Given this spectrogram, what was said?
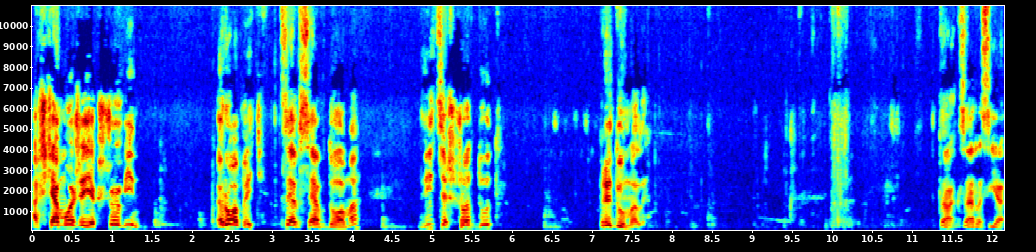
а ще може, якщо він робить це все вдома, дивіться, що тут придумали. Так, зараз я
